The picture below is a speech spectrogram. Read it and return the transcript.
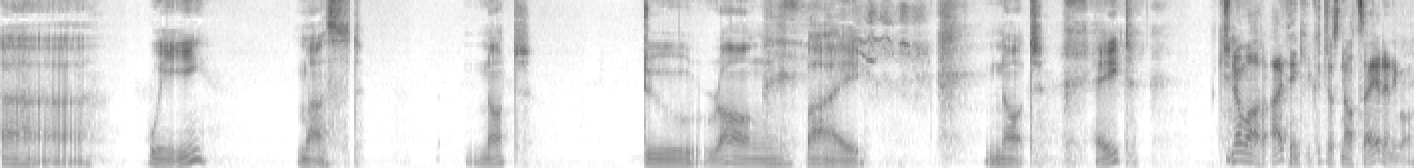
Uh, we must not do wrong by not hate. Do you know what? I think you could just not say it anymore.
